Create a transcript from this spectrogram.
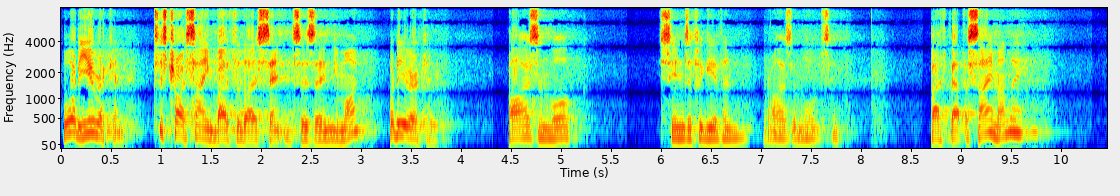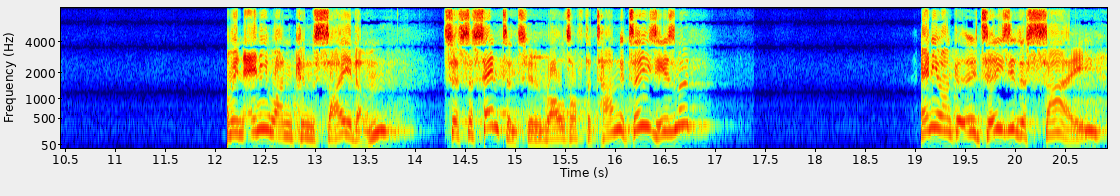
What do you reckon? Just try saying both of those sentences in your mind. What do you reckon? Rise and walk. Sins are forgiven. Rise and walk. Both about the same, aren't they? I mean, anyone can say them. It's just a sentence. It rolls off the tongue. It's easy, isn't it? Anyone, can, it's easy to say,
